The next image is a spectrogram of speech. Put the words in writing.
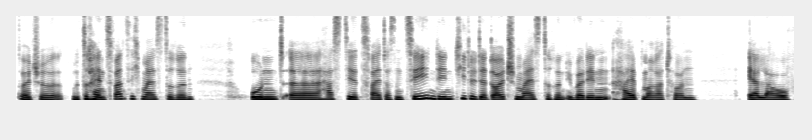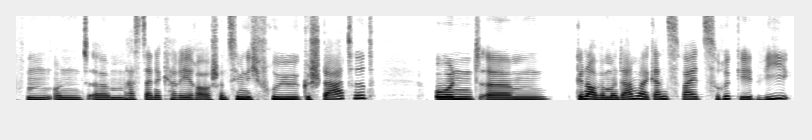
deutsche U23-Meisterin und äh, hast dir 2010 den Titel der deutschen Meisterin über den Halbmarathon erlaufen und ähm, hast deine Karriere auch schon ziemlich früh gestartet. Und ähm, Genau, wenn man da mal ganz weit zurückgeht, wie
